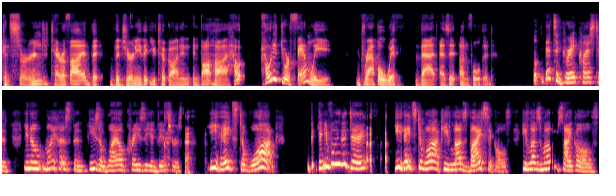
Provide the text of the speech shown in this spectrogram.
concerned, terrified that the journey that you took on in, in Baja, how how did your family grapple with that as it unfolded? Well, that's a great question. You know, my husband, he's a wild, crazy adventurous. he hates to walk. Can you believe it, Dave? he hates to walk. He loves bicycles. He loves motorcycles.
